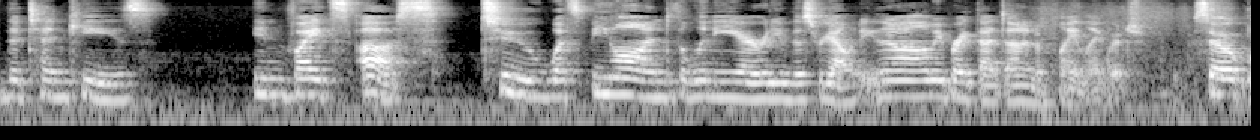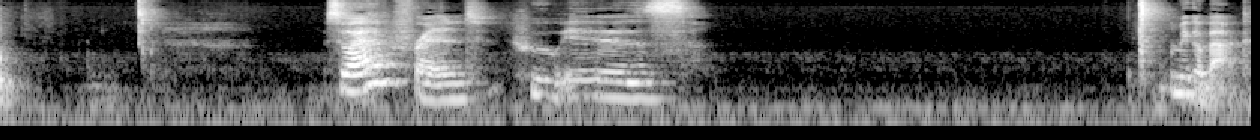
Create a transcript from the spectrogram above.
the 10 keys invites us to what's beyond the linearity of this reality. Now, let me break that down into plain language. So, so I have a friend who is let me go back.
